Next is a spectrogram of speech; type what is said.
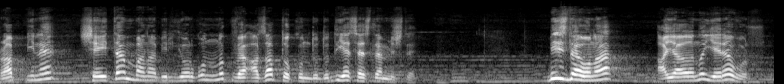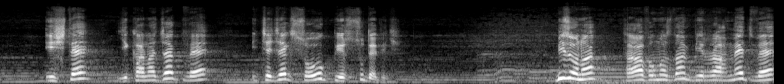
Rabbine şeytan bana bir yorgunluk ve azap dokundurdu diye seslenmişti. Biz de ona ayağını yere vur. İşte yıkanacak ve içecek soğuk bir su dedik. Biz ona tarafımızdan bir rahmet ve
